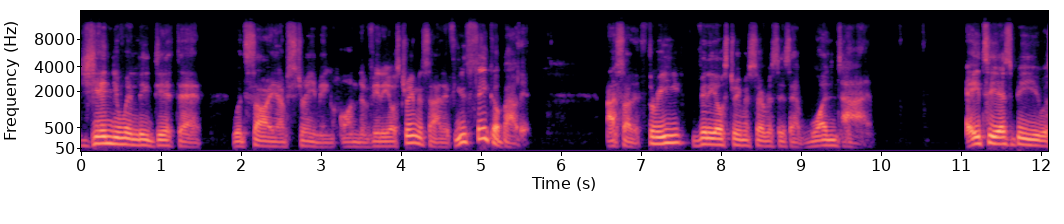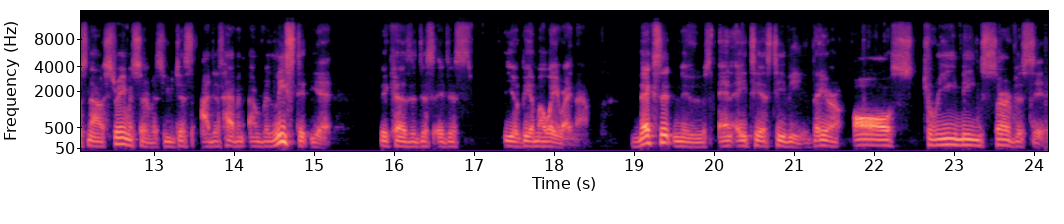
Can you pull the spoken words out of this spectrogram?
genuinely did that with Sorry I'm Streaming on the video streaming side. If you think about it, I started three video streaming services at one time. ATSBU is now a streaming service. You just, I just haven't released it yet because it just, it just, you'll be in my way right now. Mexit News and ATS TV, they are all streaming services.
